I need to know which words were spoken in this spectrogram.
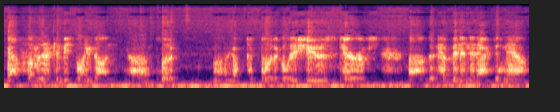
Now, some of that can be blamed on um, politi- uh, you know, political issues, tariffs uh, that have been enacted now.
